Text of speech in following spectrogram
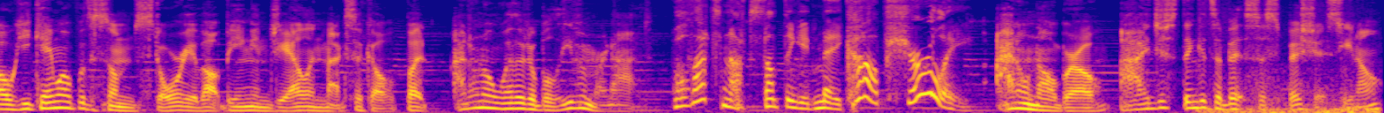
Oh, he came up with some story about being in jail in Mexico, but I don't know whether to believe him or not. Well, that's not something he'd make up, surely. I don't know, bro. I just think it's a bit suspicious, you know?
